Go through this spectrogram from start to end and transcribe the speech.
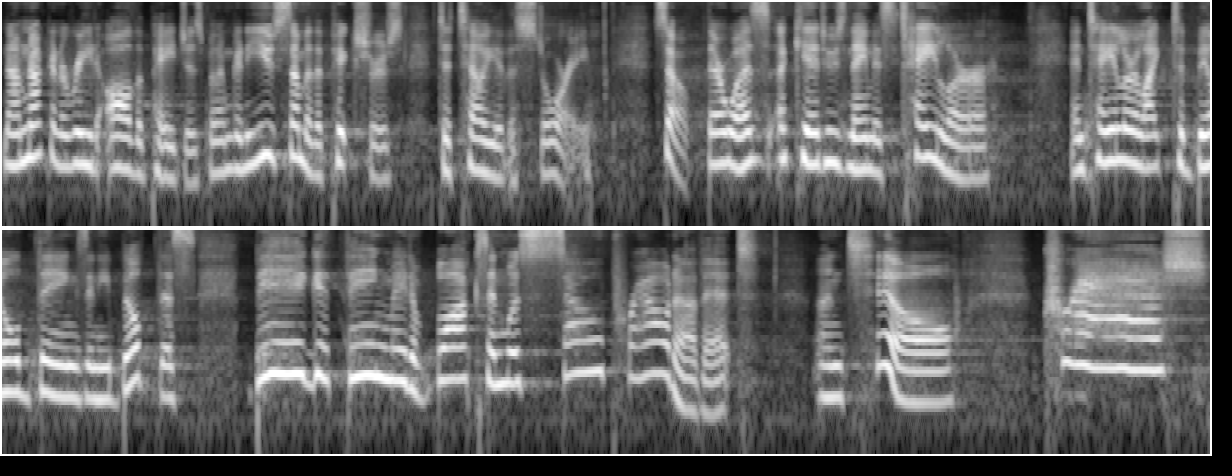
Now, I'm not going to read all the pages, but I'm going to use some of the pictures to tell you the story. So, there was a kid whose name is Taylor, and Taylor liked to build things, and he built this big thing made of blocks and was so proud of it until crash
